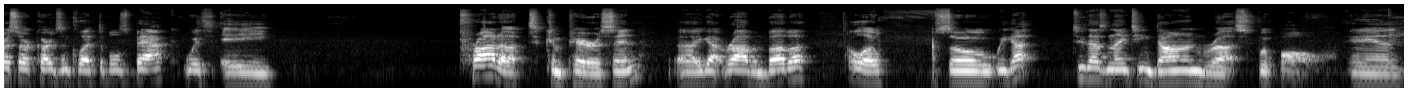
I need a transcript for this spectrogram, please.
RSR Cards and Collectibles back with a product comparison. Uh, you got Rob and Bubba. Hello. So we got 2019 Donruss football, and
